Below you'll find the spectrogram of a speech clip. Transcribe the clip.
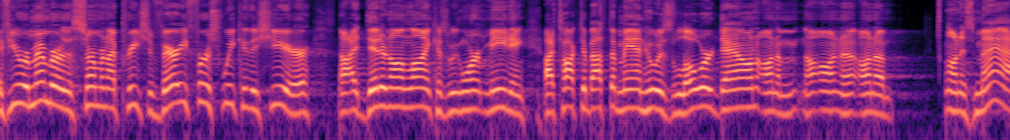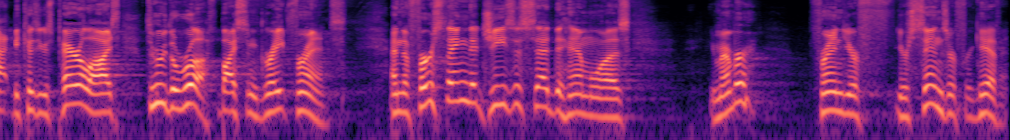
If you remember the sermon I preached the very first week of this year, I did it online because we weren't meeting. I talked about the man who was lowered down on a, on a, on a on his mat because he was paralyzed through the roof by some great friends. And the first thing that Jesus said to him was, You remember? Friend, your, your sins are forgiven.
